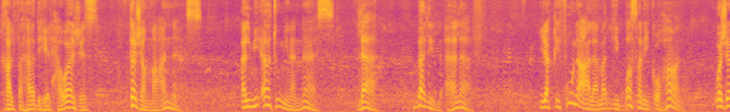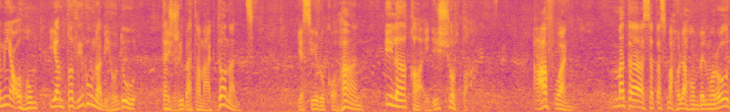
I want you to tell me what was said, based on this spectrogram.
خلف هذه الحواجز تجمع الناس. المئات من الناس لا بل الآلاف. يقفون على مد بصر كوهان وجميعهم ينتظرون بهدوء تجربة ماكدونالدز. يسير كوهان إلى قائد الشرطة. عفوا متى ستسمح لهم بالمرور؟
